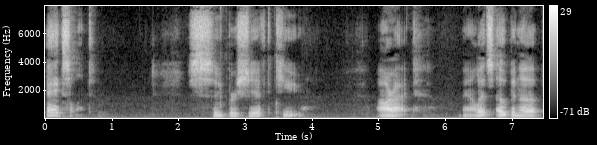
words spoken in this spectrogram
Excellent. Super Shift Q. All right. Now let's open up.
